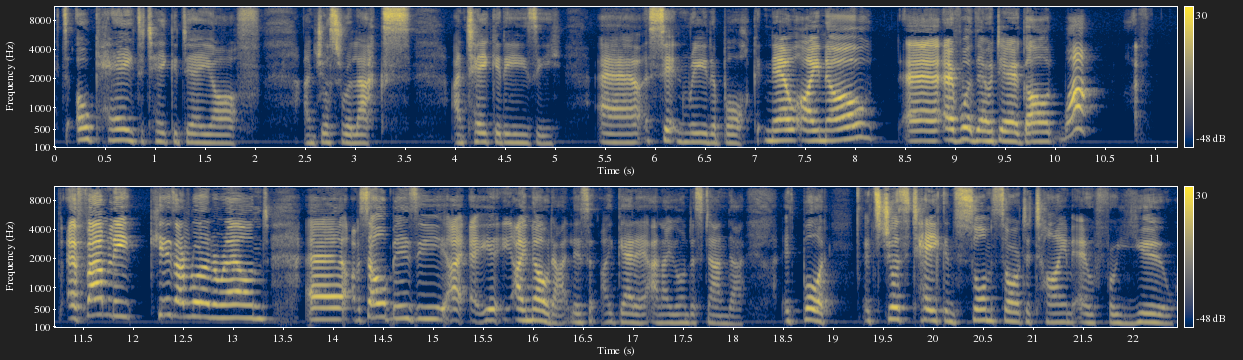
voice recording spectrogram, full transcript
It's okay to take a day off and just relax and take it easy. Uh, sit and read a book. Now, I know uh, everyone out there going, What? A family, kids are running around. Uh, I'm so busy. I, I, I know that. Listen, I get it and I understand that. It, but it's just taking some sort of time out for you.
